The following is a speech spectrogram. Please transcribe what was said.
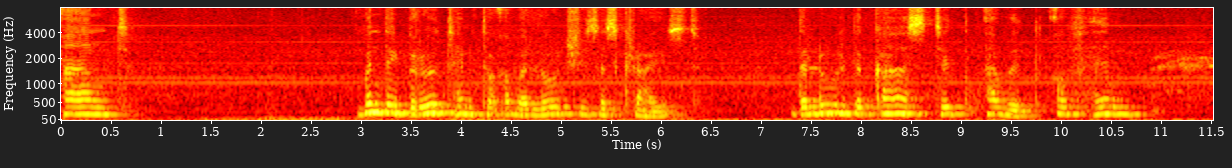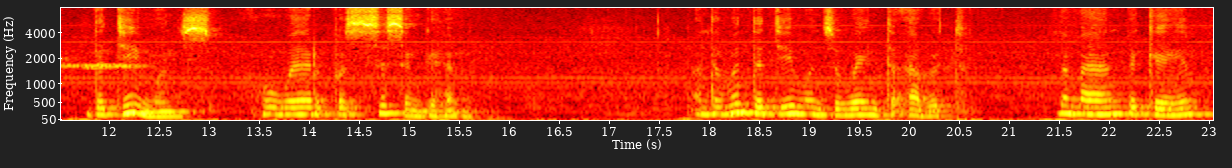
And when they brought him to our Lord Jesus Christ, the Lord casted out of him the demons who were possessing him. And when the demons went out, the man became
